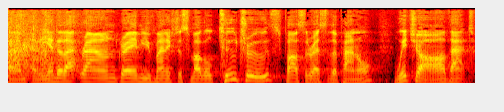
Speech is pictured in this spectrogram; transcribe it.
Um, at the end of that round, Graeme, you've managed to smuggle two truths past the rest of the panel, which are that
